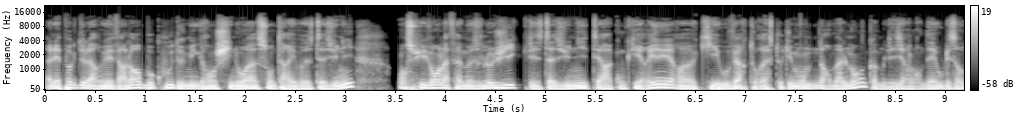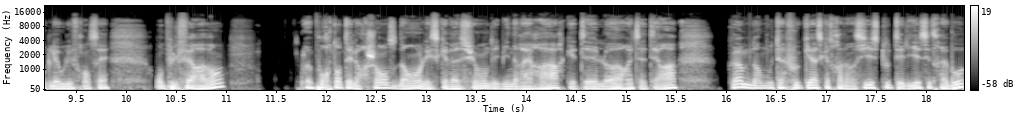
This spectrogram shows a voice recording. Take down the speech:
À l'époque de la ruée vers l'or, beaucoup de migrants chinois sont arrivés aux États-Unis en suivant la fameuse logique les États-Unis terre à conquérir, qui est ouverte au reste du monde normalement, comme les Irlandais ou les Anglais ou les Français ont pu le faire avant pour tenter leur chance dans l'excavation des minerais rares qui étaient l'or, etc. Comme dans Mutafukas 86, tout est lié, c'est très beau.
